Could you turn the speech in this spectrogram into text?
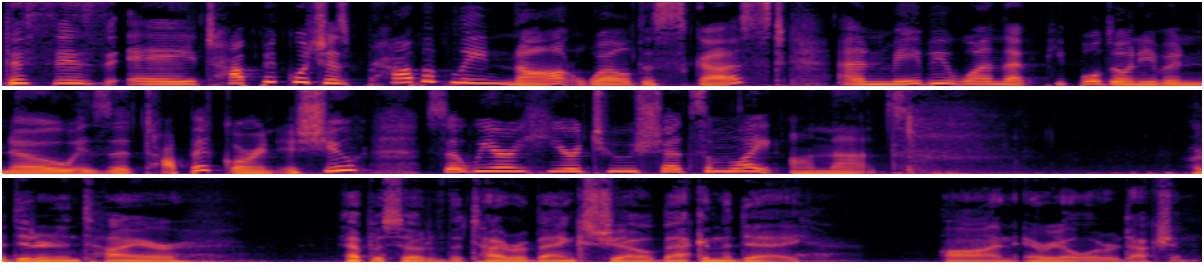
this is a topic which is probably not well discussed and maybe one that people don't even know is a topic or an issue. So we are here to shed some light on that. I did an entire episode of the Tyra Banks show back in the day on areola reduction.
